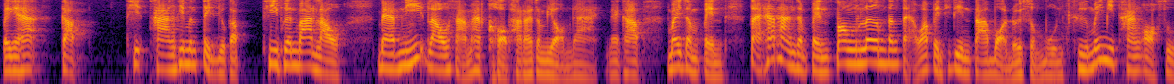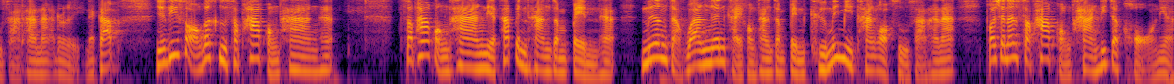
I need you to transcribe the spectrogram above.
เป็นไงฮะกับที่ทางที่มันติดอยู่กับที่เพื่อนบ้านเรา แบบนี้เราสามารถขอภาระจำยอมได้นะครับ ไม่จำเป็น แต่ถ้าทางจำเป็นต้องเริ่มตั้งแต่ว่าเป็นที่ดินตาบอดโดยสมบูรณ์คือไม่มีทางออกสู่สาธารณะเลยนะครับ อย่างที่สองก็คือสภาพของทางฮะสภาพของทางเนี่ยถ้าเป็นทางจำเป็นฮะเนื่องจากว่าเงื่อนไขของทางจำเป็น คือไม่มีทางออกสู่สาธารณะ เพราะฉะนั้นสภาพของทางที่จะขอเนี่ย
